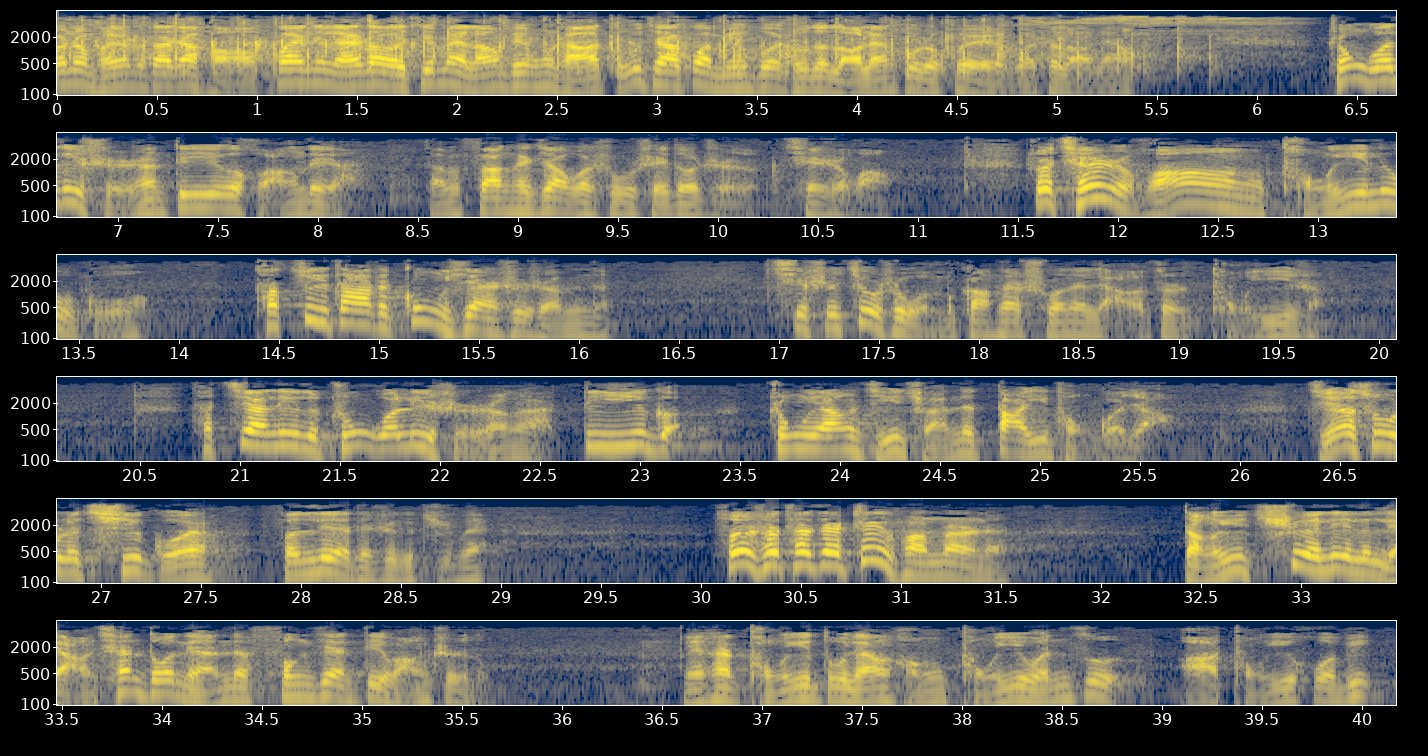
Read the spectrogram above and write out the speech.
观众朋友们，大家好！欢迎您来到金麦郎冰红茶独家冠名播出的《老梁故事会》，我是老梁。中国历史上第一个皇帝啊，咱们翻开教科书，谁都知道秦始皇。说秦始皇统一六国，他最大的贡献是什么呢？其实就是我们刚才说那两个字“统一”上。他建立了中国历史上啊第一个中央集权的大一统国家，结束了七国呀分裂的这个局面。所以说，他在这方面呢，等于确立了两千多年的封建帝王制度。你看，统一度量衡，统一文字啊，统一货币，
